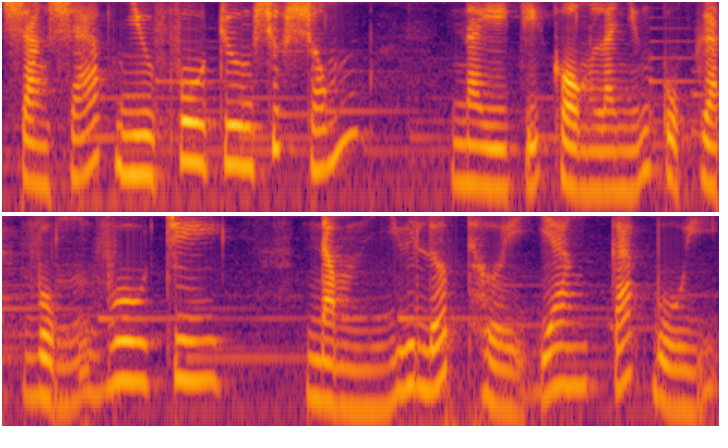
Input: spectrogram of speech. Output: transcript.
san sát như phô trương sức sống. Này chỉ còn là những cục gạch vụn vô tri, nằm dưới lớp thời gian cát bụi.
